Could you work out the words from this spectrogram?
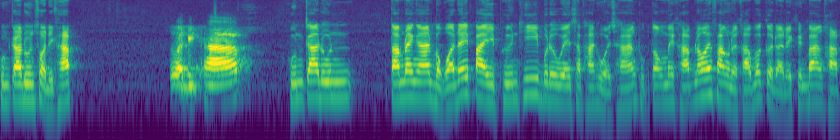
คุณการุณสวัสดีครับ สวัสดีครับ คุณการุณตามรายงานบอกว่าได้ไปพื้นที่บริเวณสะพานหัวช้างถูกต้องไหมครับเล่าให้ฟังหน่อยครับว่าเกิดอะไรขึ้นบ้างครับ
